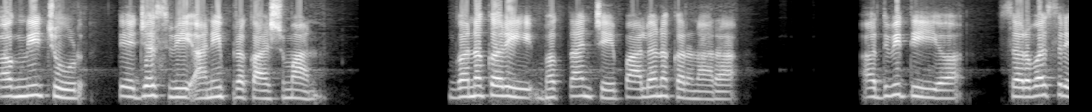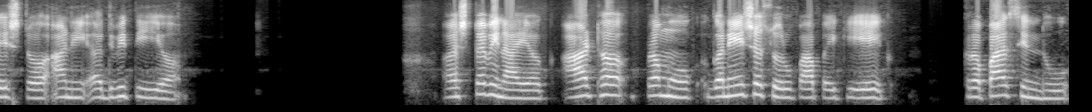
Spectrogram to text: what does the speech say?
अग्निचूड तेजस्वी आणि प्रकाशमान. गणकरी भक्तांचे पालन करणारा. अद्वितीय सर्वश्रेष्ठ आणि अद्वितीय. अष्टविनायक आठ प्रमुख गणेश स्वरूपापैकी एक. कृपा सिंधू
